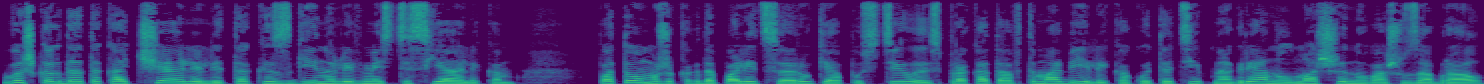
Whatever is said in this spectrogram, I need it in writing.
Вы ж когда так отчалили, так и сгинули вместе с Яликом. Потом уже, когда полиция руки опустила, из проката автомобилей какой-то тип нагрянул, машину вашу забрал.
